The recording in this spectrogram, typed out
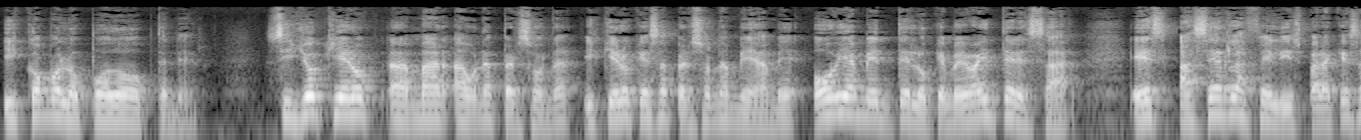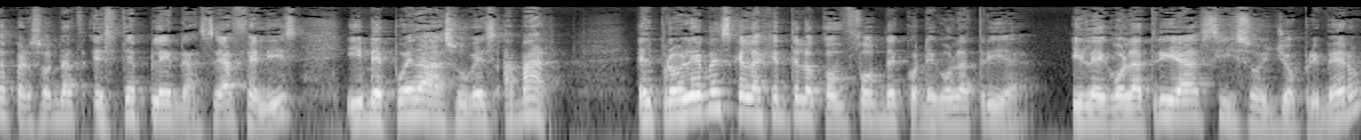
y cómo lo puedo obtener. Si yo quiero amar a una persona y quiero que esa persona me ame, obviamente lo que me va a interesar es hacerla feliz para que esa persona esté plena, sea feliz y me pueda a su vez amar. El problema es que la gente lo confunde con egolatría. Y la egolatría sí soy yo primero,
